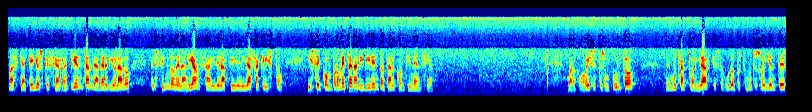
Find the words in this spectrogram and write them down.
más que a aquellos que se arrepientan de haber violado el signo de la alianza y de la fidelidad a Cristo y se comprometan a vivir en total continencia. Bueno, como veis, este es un punto de mucha actualidad que seguro pues que muchos oyentes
